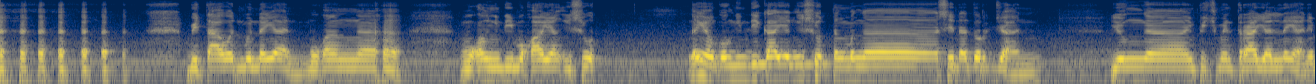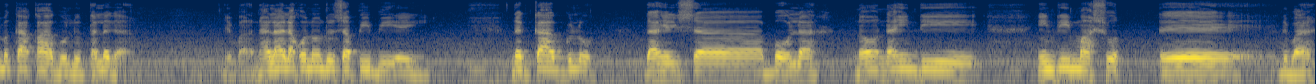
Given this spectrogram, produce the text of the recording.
Bitawan mo na yan. Mukhang ah, mukhang hindi mo kayang i-shoot. Ngayon, kung hindi kayang i-shoot ng mga senador diyan, yung ah, impeachment trial na yan, eh magkakagulo talaga. 'Di ba? Naalala ko noon doon sa PBA, nagkagulo dahil sa bola, no, na hindi hindi ma-shoot. Eh, 'di ba?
